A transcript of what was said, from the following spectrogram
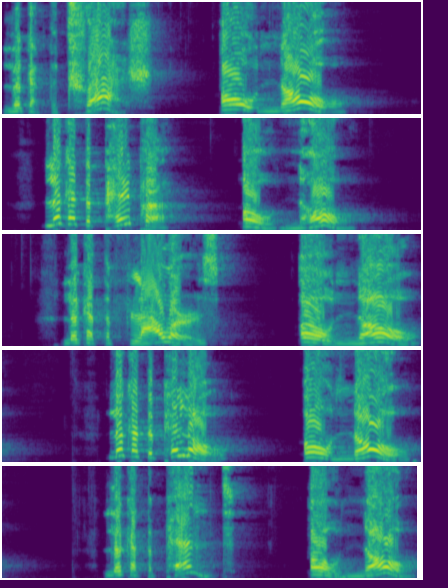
Look at the trash. Oh no! Look at the paper. Oh no! Look at the flowers. Oh no. Look at the pillow. Oh no. Look at the paint. Oh no.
